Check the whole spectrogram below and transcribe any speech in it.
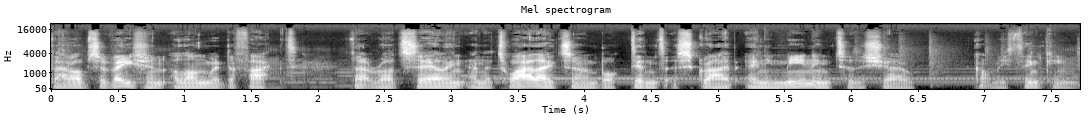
That observation, along with the fact that Rod Serling and the Twilight Zone book didn't ascribe any meaning to the show, got me thinking.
